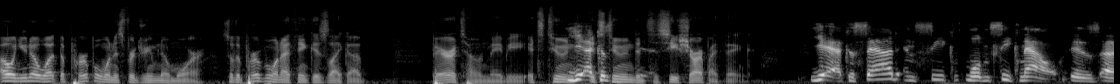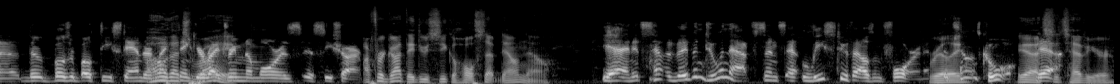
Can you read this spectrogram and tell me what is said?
Oh, and you know what? The purple one is for Dream No More. So the purple one I think is like a baritone, maybe. It's tuned. Yeah, it's tuned into C sharp, I think. Yeah, because Sad and Seek, well, and Seek now is uh, those are both D standard. Oh, and I that's think you're right. right. Dream No More is, is C sharp. I forgot they do seek a whole step down now. Yeah, and it's they've been doing that since at least 2004, and it, Really? it sounds cool. Yeah, it's, yeah. it's heavier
